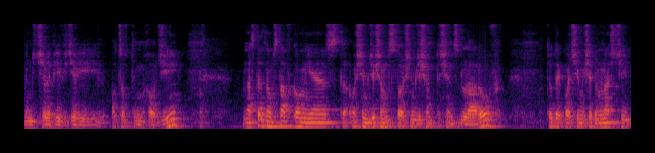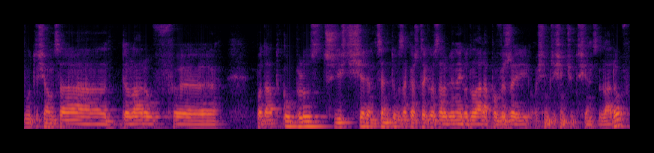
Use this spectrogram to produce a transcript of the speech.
będziecie lepiej widzieli o co w tym chodzi. Następną stawką jest 80-180 tysięcy dolarów. Tutaj płacimy 17,5 tysiąca dolarów e, podatku plus 37 centów za każdego zarobionego dolara powyżej 80 tysięcy dolarów.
